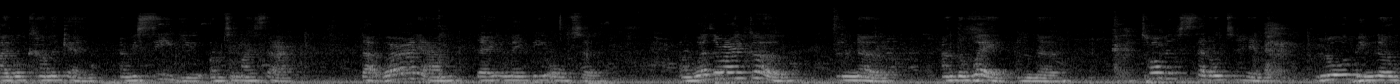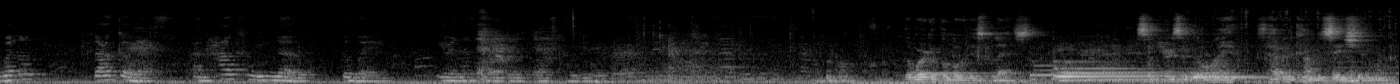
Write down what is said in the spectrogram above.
I will come again and receive you unto myself, that where I am, there you may be also. And whither I go, you know, and the way you know. Thomas said unto him, Lord, we know whither thou goest, and how can we know the way? You're in the Bible of God's holy word. The word of the Lord is blessed. Some years ago, I was having a conversation with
